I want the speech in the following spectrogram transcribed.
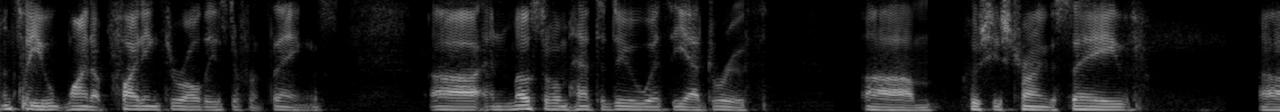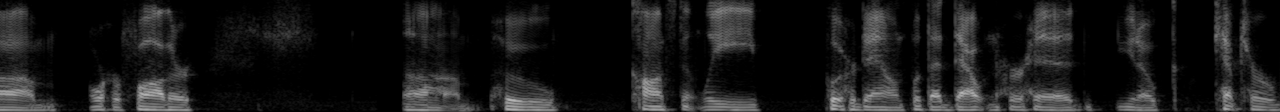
and so you wind up fighting through all these different things. Uh, and most of them had to do with, yeah, Druth, um, who she's trying to save, um, or her father, um, who constantly put her down, put that doubt in her head, you know, kept her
